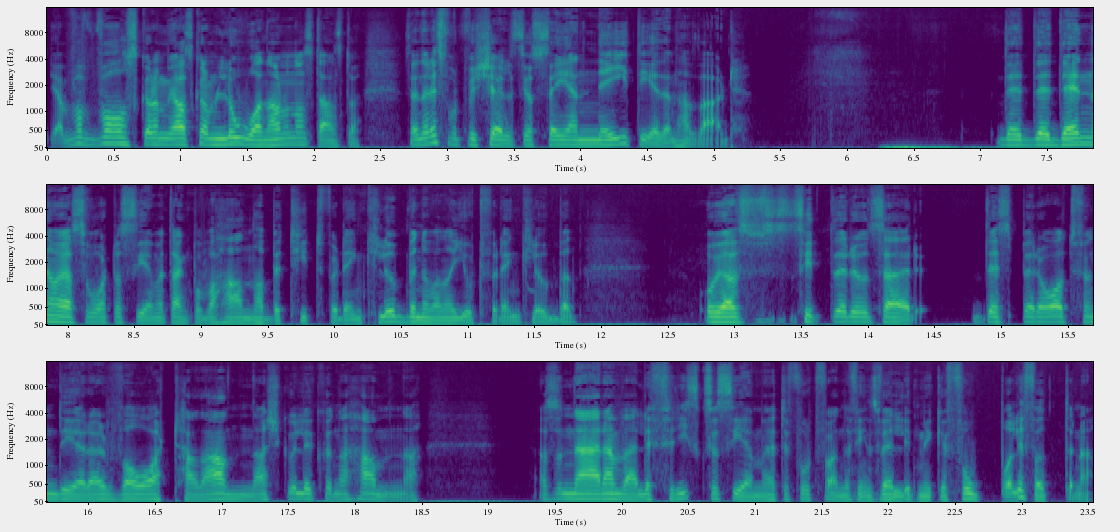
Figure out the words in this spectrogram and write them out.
ja, vad, vad ska de, ja, ska de låna honom någonstans då? Sen är det svårt för Chelsea att säga nej till Eden Hazard. Det, det, den har jag svårt att se med tanke på vad han har betytt för den klubben och vad han har gjort för den klubben. Och jag sitter och så här desperat funderar vart han annars skulle kunna hamna. Alltså när han väl är frisk så ser man att det fortfarande finns väldigt mycket fotboll i fötterna.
